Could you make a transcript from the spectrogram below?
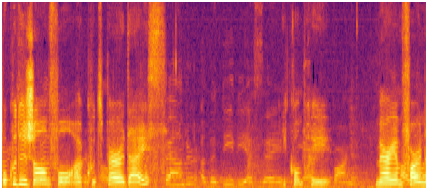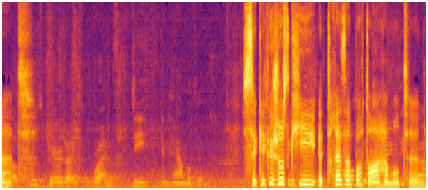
beaucoup de gens vont à Coots Paradise, y compris Mariam Farnett. C'est quelque chose qui est très important à Hamilton.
